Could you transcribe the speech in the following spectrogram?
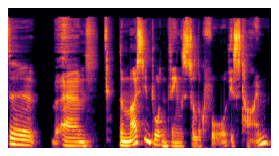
the um, the most important things to look for this time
